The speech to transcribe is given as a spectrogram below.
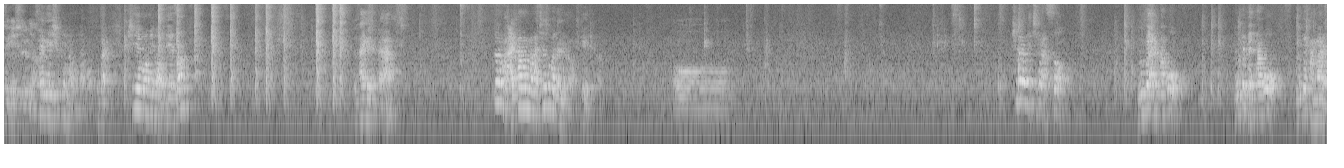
세개 실력이 나와. 세 개의 실근이 나온다고 그러니까 P의 범위가 어디에서? 그 사이가 될 거야 그러면 알파 감마가 최소가 되려면 어떻게 해야 될까? 어... P라는 게 지금 왔어 요게 알파고 요게 베타고 요게 감마래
